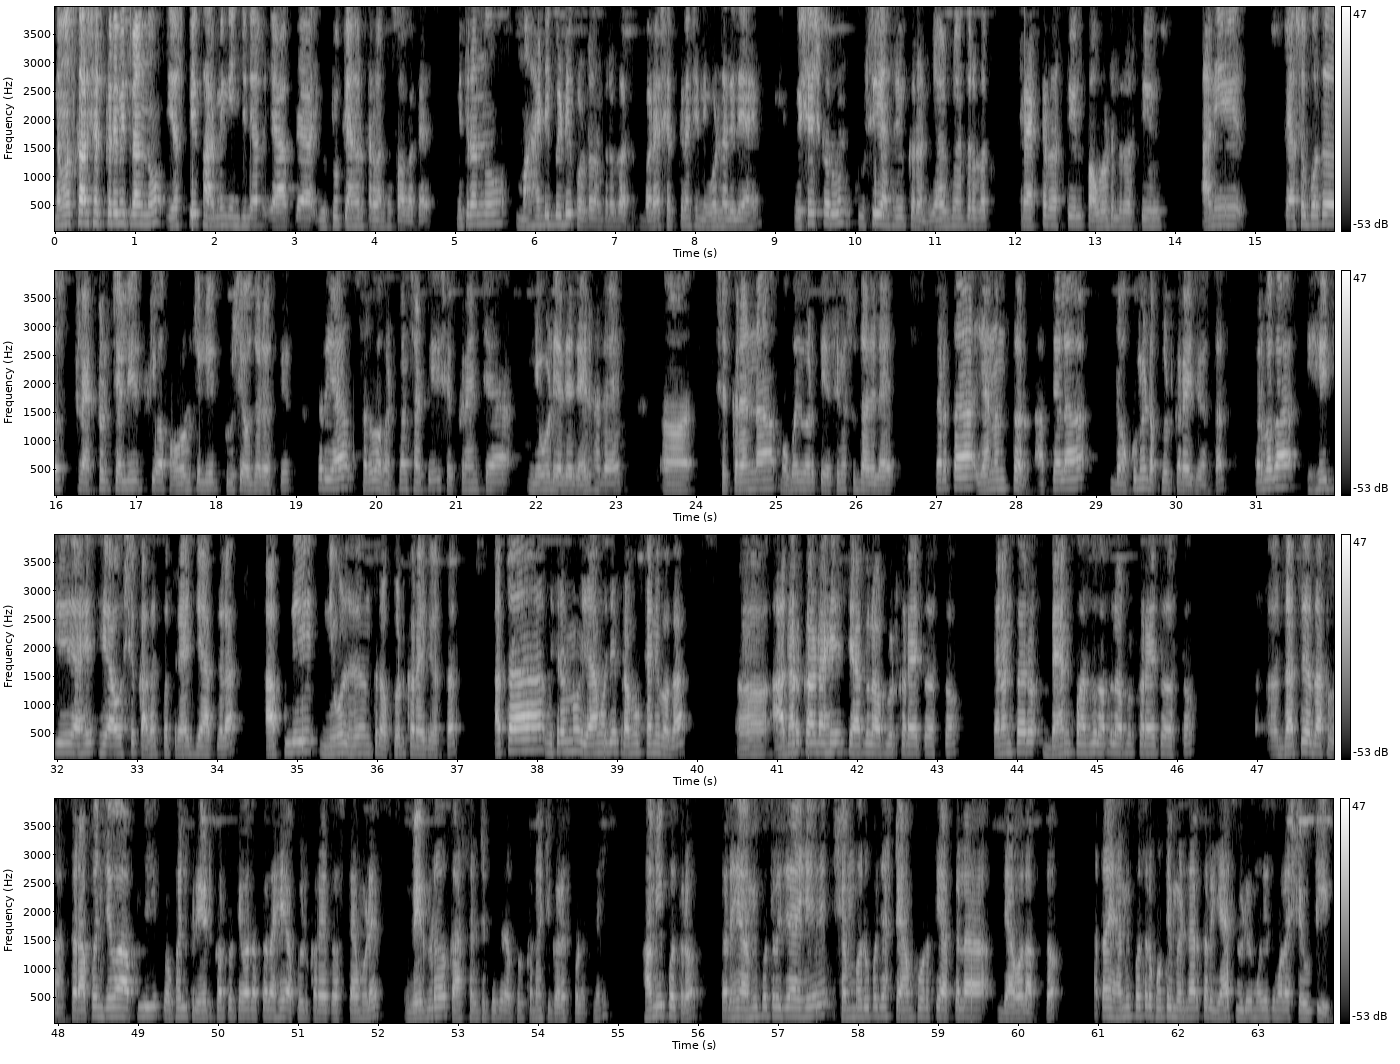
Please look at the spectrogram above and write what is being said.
नमस्कार शेतकरी मित्रांनो एस पी फार्मिंग इंजिनियर या आपल्या युट्यूब चॅनलवर सर्वांचं स्वागत आहे. मित्रांनो महाडीबीडी पोर्टल अंतर्गत बऱ्याच शेतकऱ्यांची निवड झालेली आहे. विशेष करून कृषी यांत्रिकीकरण या योजनेअंतर्गत ट्रॅक्टर असतील पॉवर टिलर असतील आणि त्यासोबतच ट्रॅक्टर चलित किंवा पॉवर चलित कृषी अवजारे असतील तर या सर्व घटकांसाठी शेतकऱ्यांच्या निवड याद्या जाहीर झाल्या आहेत. शेतकऱ्यांना मोबाईलवरती एस एम एस सुद्धा आलेले आहेत. तर आता यानंतर आपल्याला डॉक्युमेंट अपलोड करायचे असतात. तर बघा हे जे आहेत हे आवश्यक कागदपत्रे आहेत जे आपल्याला आपली निवड झाल्यानंतर अपलोड करायचे असतात. आता मित्रांनो यामध्ये प्रामुख्याने बघा आधार कार्ड आहे ते आपल्याला अपलोड करायचं असतं. त्यानंतर बँक पासबुक आपल्याला अपलोड करायचं असतं. जातीचा दाखला. तर आपण जेव्हा आपली प्रोफाईल क्रिएट करतो तेव्हाच आपल्याला हे अपलोड करायचं असतं. त्यामुळे वेगळं कास्ट सर्टिफिकेट अपलोड करण्याची गरज पडत नाही. हमीपत्र. तर हे हमीपत्र जे आहे हे शंभर रुपयाच्या स्टॅम्पवरती आपल्याला द्यावं लागतं. आता हे हमीपत्र कुठे मिळणार तर याच व्हिडिओमध्ये तुम्हाला शेवटी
